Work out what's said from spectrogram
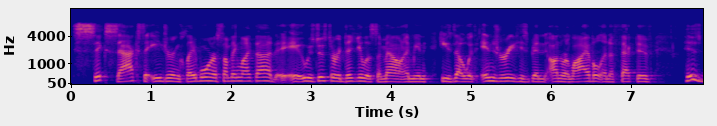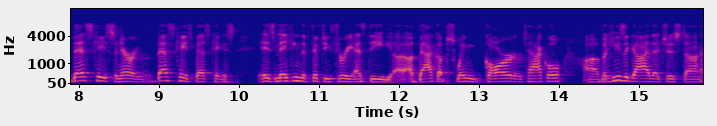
six sacks to Adrian Clayborn or something like that. It, it was just a ridiculous amount. I mean, he's dealt with injury. He's been unreliable, and ineffective his best case scenario, best case, best case, is making the 53 as the uh, a backup swing guard or tackle. Uh, but he's a guy that just uh,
